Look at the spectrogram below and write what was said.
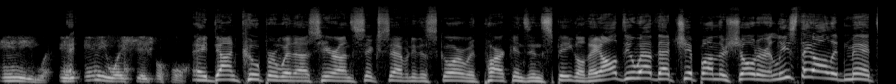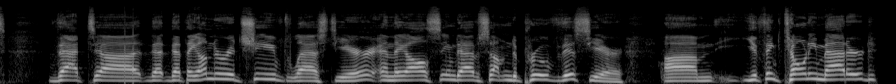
any way, in any way, shape, or form. Hey, Don Cooper with us here on 670 The Score with Parkins and Spiegel. They all do have that chip on their shoulder. At least they all admit that uh, that that they underachieved last year, and they all seem to have something to prove this year. Um, you think Tony mattered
